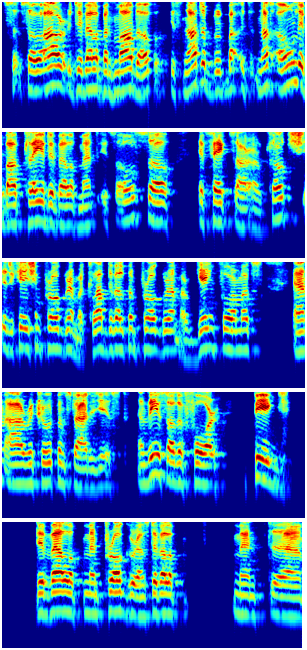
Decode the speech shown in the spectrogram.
So, so our development model is not about, it's not only about player development, it's also affects our, our coach education program, our club development program, our game formats, and our recruitment strategies. And these are the four big development programs, development uh,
